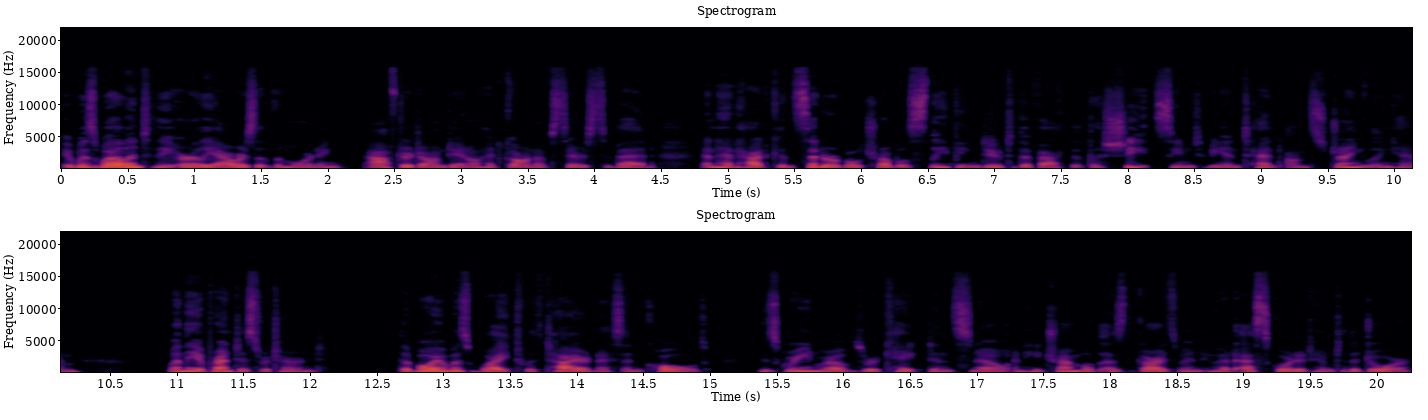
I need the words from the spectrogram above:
It was well into the early hours of the morning, after Dom Daniel had gone upstairs to bed, and had had considerable trouble sleeping due to the fact that the sheets seemed to be intent on strangling him, when the apprentice returned. The boy was white with tiredness and cold, his green robes were caked in snow, and he trembled as the guardsman who had escorted him to the door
